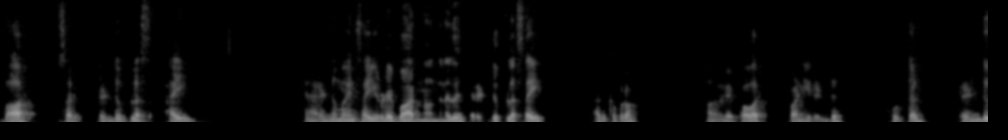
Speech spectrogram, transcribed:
பார் சாரி ரெண்டு பிளஸ் ஐ ரெண்டு மைனஸ் ஐயோடைய பார்னு வந்தனது ரெண்டு பிளஸ் ஐ அதுக்கப்புறம் அதனுடைய பவர் பன்னிரெண்டு கூட்டல் ரெண்டு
